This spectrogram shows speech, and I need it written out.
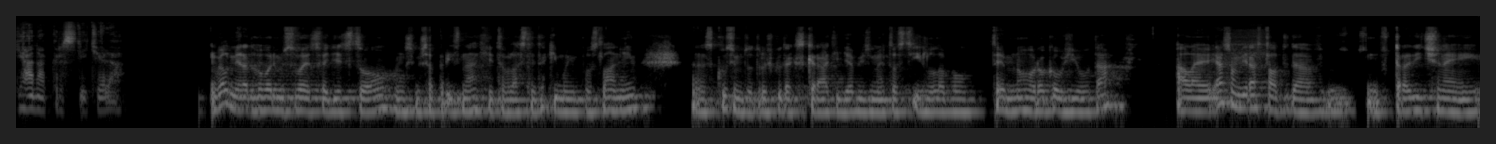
Jana Krstiteľa? Veľmi rád hovorím svoje svedectvo, musím sa priznať, je to vlastne takým môjim poslaním. Skúsim to trošku tak skrátiť, aby sme to stihli, lebo to je mnoho rokov života. Ale ja som vyrastal teda v, v tradičnej, e,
